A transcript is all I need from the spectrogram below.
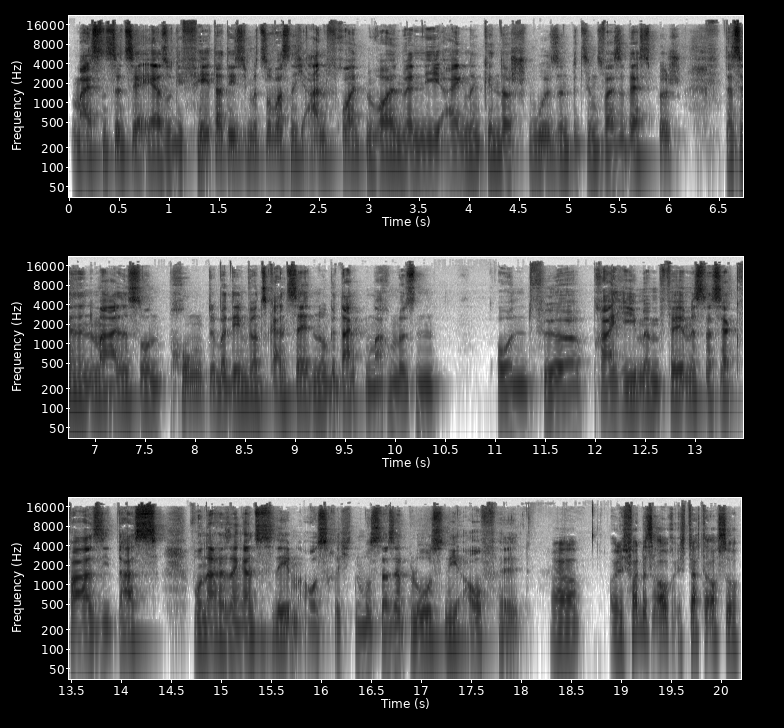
meistens sind es ja eher so die Väter, die sich mit sowas nicht anfreunden wollen, wenn die eigenen Kinder schwul sind, beziehungsweise lesbisch. Das ist ja dann immer alles so ein Punkt, über den wir uns ganz selten nur Gedanken machen müssen. Und für Brahim im Film ist das ja quasi das, wonach er sein ganzes Leben ausrichten muss, dass er bloß nie auffällt. Ja, und ich fand es auch, ich dachte auch so,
